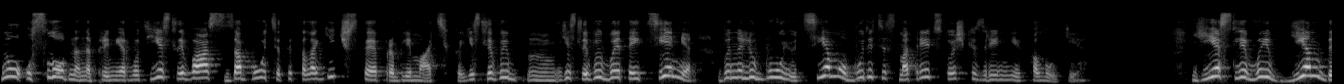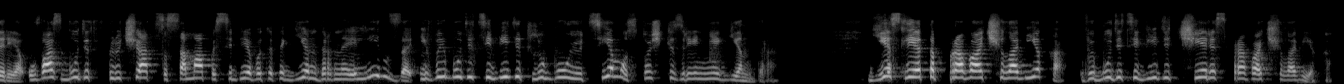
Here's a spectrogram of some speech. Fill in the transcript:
Ну, условно, например, вот если вас заботит экологическая проблематика, если вы, если вы в этой теме, вы на любую тему будете смотреть с точки зрения экологии. Если вы в гендере, у вас будет включаться сама по себе вот эта гендерная линза, и вы будете видеть любую тему с точки зрения гендера. Если это права человека, вы будете видеть через права человека.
